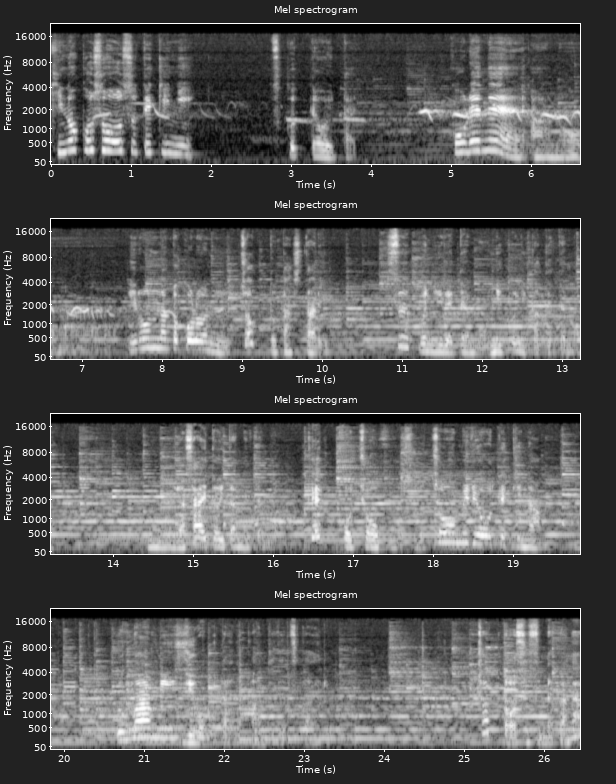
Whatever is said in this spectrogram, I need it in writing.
きのこソース的に作っておいたこれねあのいろんなところにちょっと足したりスープに入れても肉にかけても、うん、野菜と炒めても結構重宝する。調味料的なうまみ塩みたいな感じで使える。ちょっとおすすめかな。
